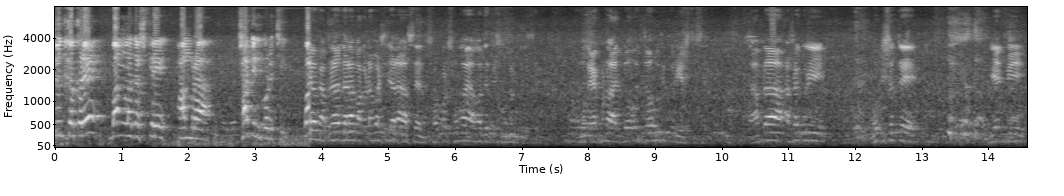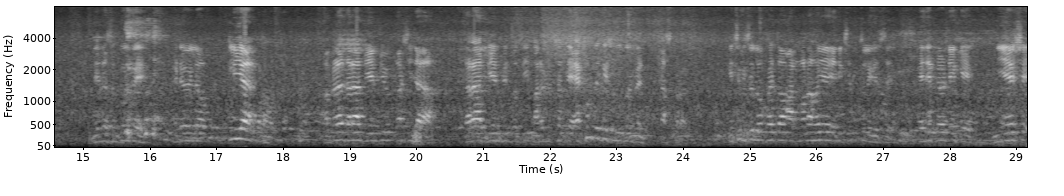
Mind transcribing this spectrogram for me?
যুদ্ধ করে বাংলাদেশকে আমরা স্বাধীন করেছি। আপনারা যারা বাংলাভাষী যারা আছেন, সকল সময় আমাদেরকে সম্মান করেছেন এবং এখনও আজ অদ্যাবধি করে এসতেছেন আমরা আশা করি ভবিষ্যতে বিএনপি নির্বাচন করবে, এটা হইল ক্লিয়ার কথাবার্তা আপনারা যারা বিএনপি বাসী যারা, তারা বিএনপির প্রতি মানুষের সাথে এখন থেকে শুরু করবেন কাজ করার কিছু কিছু লোক হয়তো আনমনা হয়ে এদিক সেদিক চলে গেছে। এদেরকে ডেকে নিয়ে এসে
